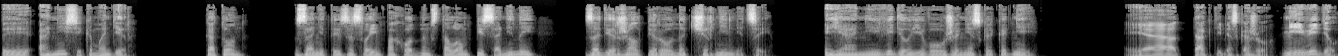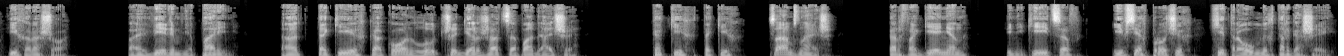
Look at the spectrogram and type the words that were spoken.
«Ты Аниси, командир?» Катон, занятый за своим походным столом писаниной, задержал перо над чернильницей. «Я не видел его уже несколько дней». «Я так тебе скажу, не видел и хорошо. Поверь мне, парень, от таких, как он, лучше держаться подальше». «Каких таких?» «Сам знаешь. Карфагенян, финикийцев и всех прочих хитроумных торгашей.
